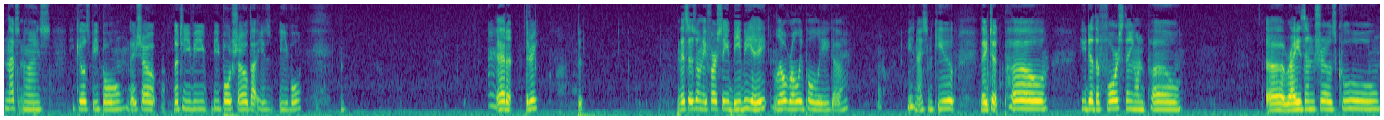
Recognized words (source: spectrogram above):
That's nice. He kills people. They show the TV people show that he's evil. Edit three, two. This is when we first see BB-8, little roly poly guy. He's nice and cute. They took Poe. He did the Force thing on Poe. Uh, Raisin shows cool.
